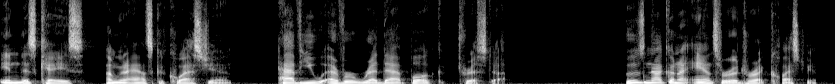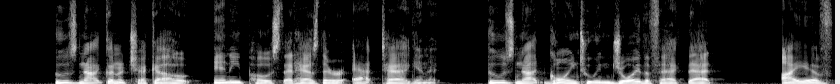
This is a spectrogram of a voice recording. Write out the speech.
in this case, I'm going to ask a question. Have you ever read that book, Trista? Who's not going to answer a direct question? Who's not going to check out any post that has their at tag in it? Who's not going to enjoy the fact that I have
